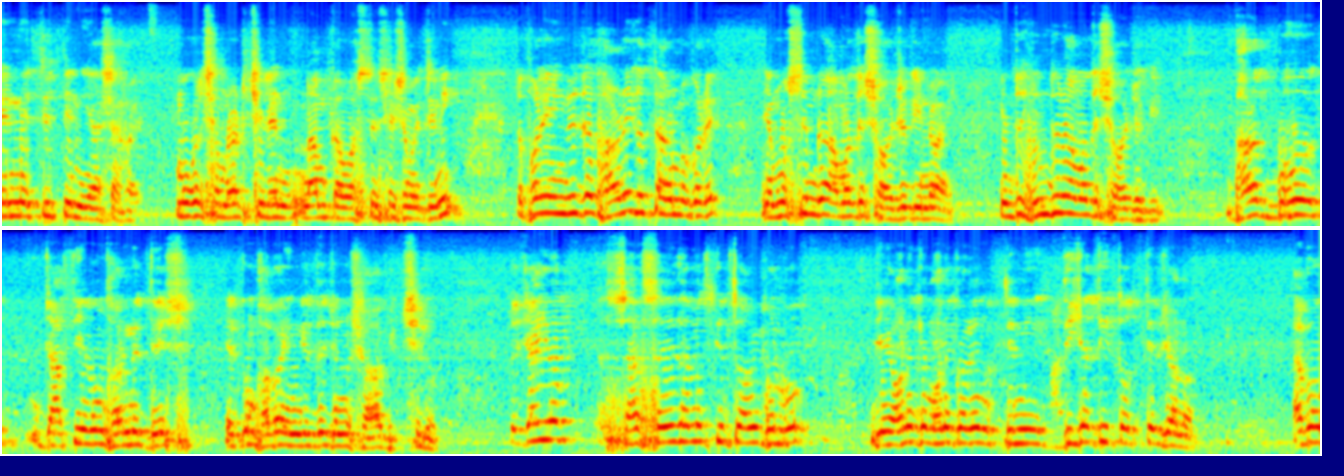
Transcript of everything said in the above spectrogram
এর নেতৃত্বে নিয়ে আসা হয়। মুঘল সম্রাট ছিলেন, নাম কাওয়াস্তে সে সময় তিনি। তো ফলে ইংরেজরা ধারণাই করতে আরম্ভ করে যে মুসলিমরা আমাদের সহযোগী নয়, কিন্তু হিন্দুরা আমাদের সহযোগী। ভারত বহু জাতি এবং ধর্মের দেশ, এরকম ভাবা ইংরেজদের জন্য স্বাভাবিক ছিল। তো যাই হোক সৈয়দ আহমেদ, কিন্তু আমি বলব যে অনেকে মনে করেন তিনি দ্বিজাতি তত্ত্বের জনক এবং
